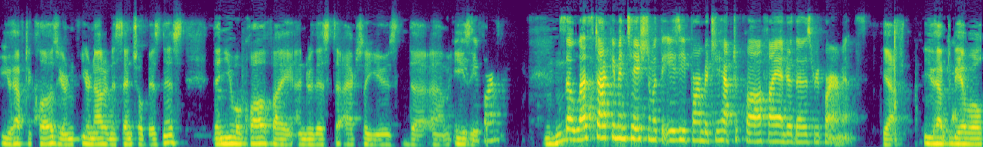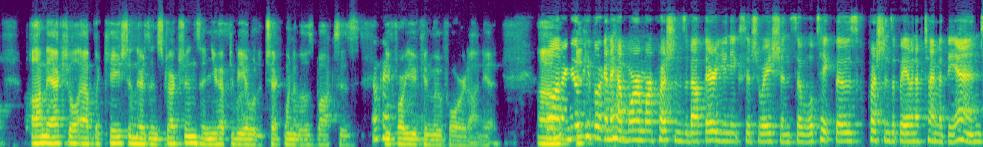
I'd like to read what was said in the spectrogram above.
you have to close, you're you're not an essential business, then you will qualify under this to actually use the um, easy, Easy form. Mhm. So less documentation with the easy form, but you have to qualify under those requirements. Yeah, you have to be able, on the actual application, there's instructions and you have to be able to check one of those boxes Okay. before you can move forward on it. Well, and Um, I know people are going to have more and more questions about their unique situation, so we'll take those questions if we have enough time at the end.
